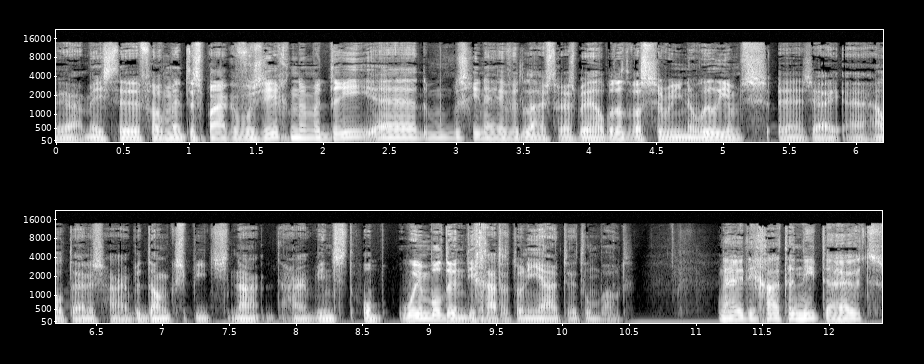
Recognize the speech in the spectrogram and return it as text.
Ja, de meeste fragmenten spraken voor zich. Nummer drie, eh daar moet ik misschien even de luisteraars bij helpen. Dat was Serena Williams. Eh, zij eh haalt tijdens haar bedankspeech na haar winst op Wimbledon. Die gaat er toch niet uit, Tom Boot? Nee, die gaat er niet uit.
